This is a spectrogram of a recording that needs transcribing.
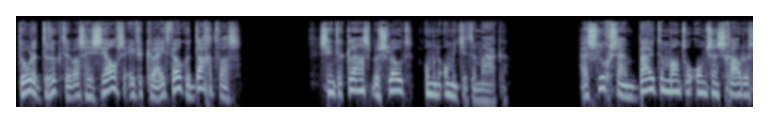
Door de drukte was hij zelfs even kwijt welke dag het was. Sinterklaas besloot om een ommetje te maken. Hij sloeg zijn buitenmantel om zijn schouders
